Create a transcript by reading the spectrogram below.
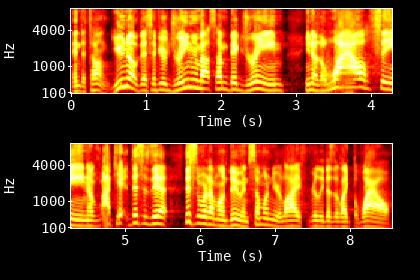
in the tongue. You know this. If you're dreaming about some big dream, you know, the wow scene of, I can't, this is it, this is what I'm going to do. And someone in your life really doesn't like the wow,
